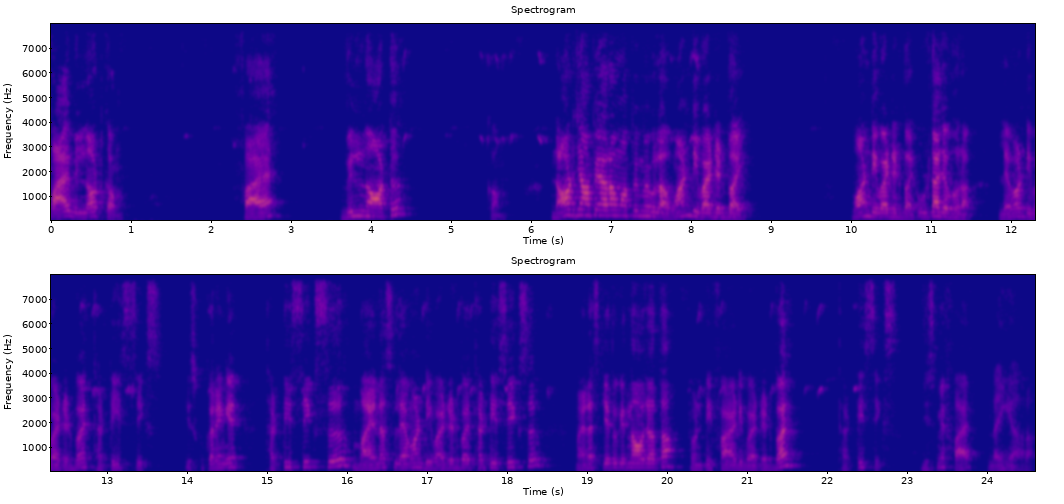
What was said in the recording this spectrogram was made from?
5 will not come. 5 will not come. Not जहाँ पे आ रहा हूँ, वहाँ पे मैं बोला one divided by one divided by उल्टा जब हो रहा, eleven divided by thirty six. इसको करेंगे thirty six minus eleven divided by thirty six, minus किए तो कितना हो जाता, twenty five divided by thirty six, जिसमें फाइव नहीं आ रहा,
